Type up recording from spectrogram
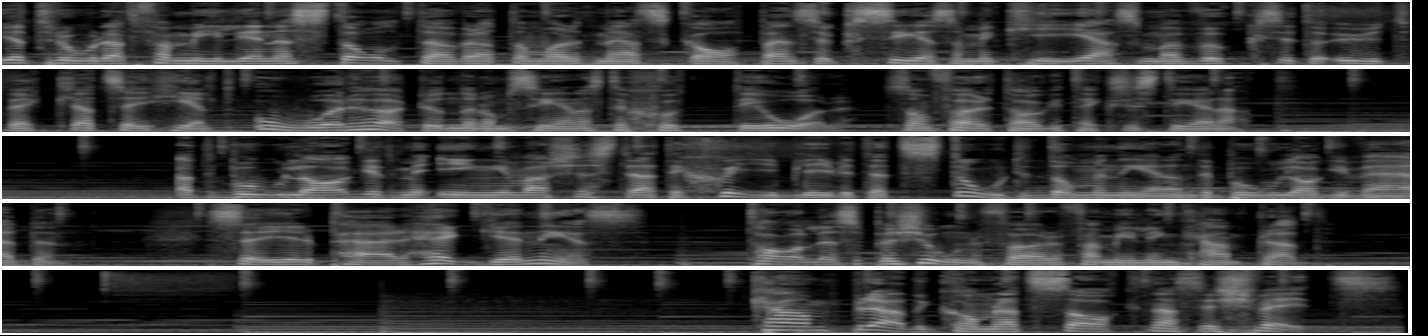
Jag tror att familjen är stolt över att de varit med att skapa en succé som IKEA som har vuxit och utvecklat sig helt oerhört under de senaste 70 år som företaget existerat. Att bolaget med Ingvars strategi blivit ett stort dominerande bolag i världen, säger Per Häggenes, talesperson för familjen Kamprad. Kamprad kommer att saknas i Schweiz.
